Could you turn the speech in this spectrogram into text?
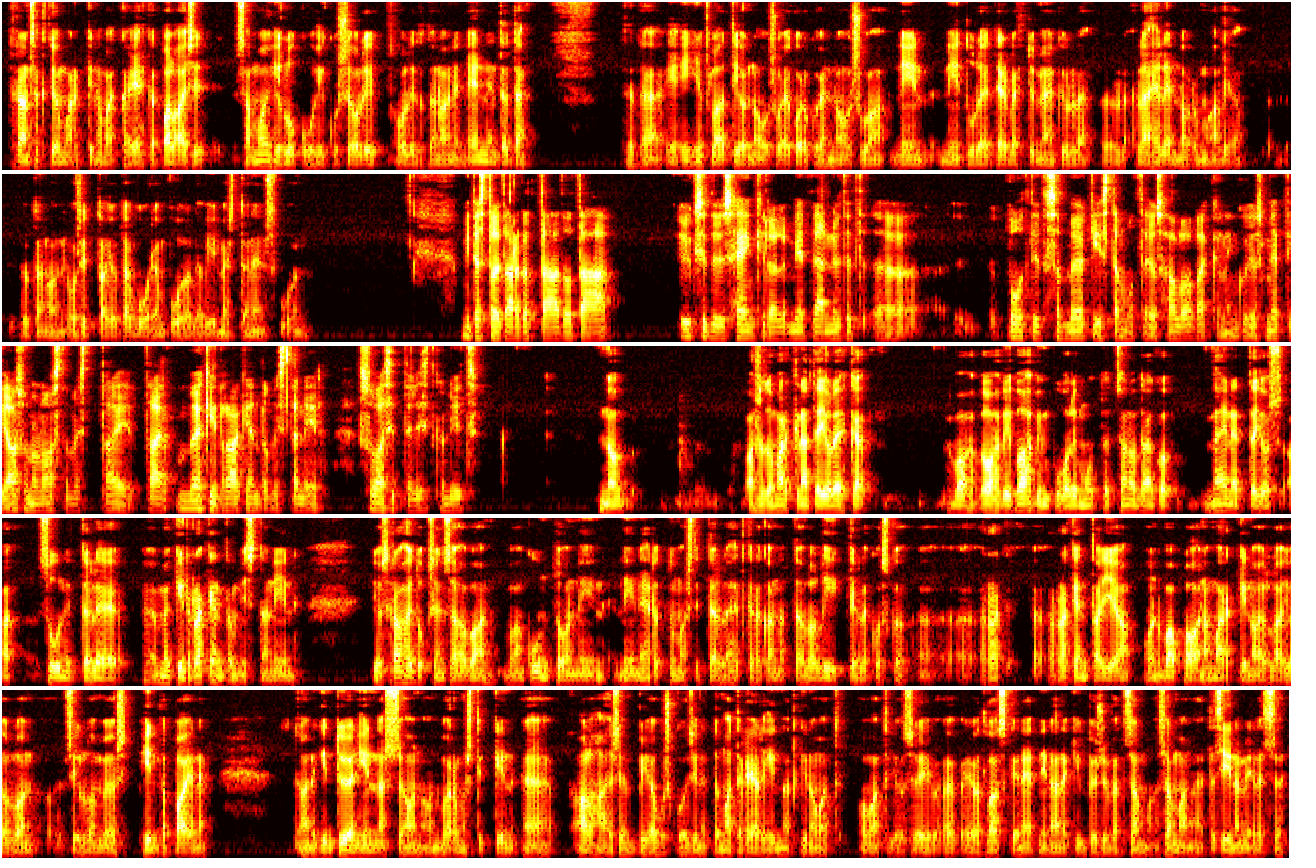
transaktiomarkkina, vaikka ei ehkä palaisi samoihin lukuihin kuin se oli, oli tota noin, ennen tätä tätä inflaation nousua ja korkojen nousua, niin, niin tulee tervehtymään kyllä lähelle normaalia tota noin, osittain jotain vuoden puolelle viimeistään ensi vuonna. Mitäs toi tarkoittaa tota, yksityishenkilöille? Mietitään nyt, että äh, puhuttiin tuossa mökistä, mutta jos haluaa vaikka, niin kun, jos miettii asunnon ostamista tai, tai mökin rakentamista, niin suosittelisitko nyt? No asuntomarkkinat ei ole ehkä vahvin, vahvin puoli, mutta sanotaanko näin, että jos suunnittelee mökin rakentamista, niin jos rahoituksen saa vaan, vaan kuntoon, niin, niin ehdottomasti tällä hetkellä kannattaa olla liikkeellä, koska rak, rakentajia on vapaana markkinoilla, jolloin silloin myös hintapaine ainakin työn hinnassa on, on varmastikin alhaisempi. Ja uskoisin, että materiaalihinnatkin ovat, ovat jos eivät laskeneet, niin ainakin pysyvät sama, samana, että siinä mielessä –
